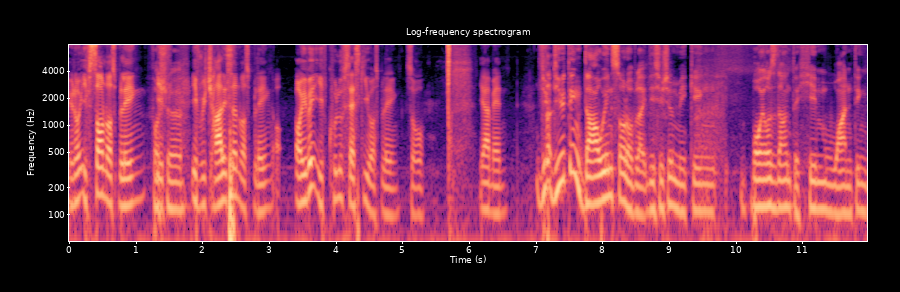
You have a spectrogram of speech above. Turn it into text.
You know, if Son was playing, For if sure. if Richarlison was playing, or, or even if Kulusevski was playing. So, yeah, man. Do, So- do you think Darwin's sort of like decision making boils down to him wanting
